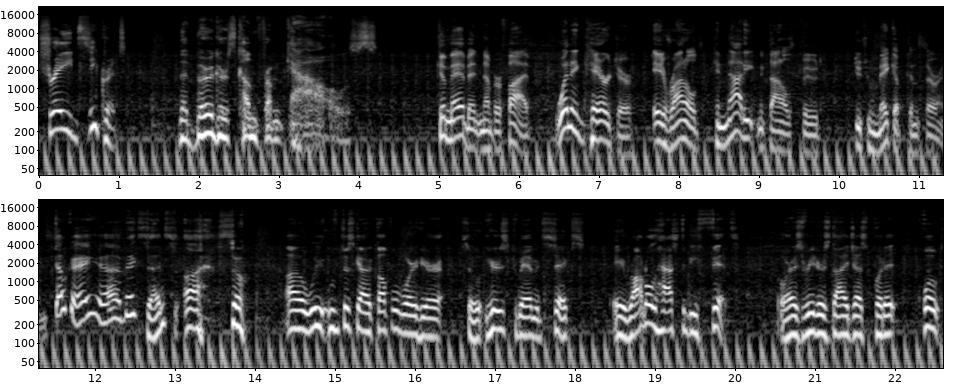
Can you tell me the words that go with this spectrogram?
trade secret that burgers come from cows. Commandment number five when in character, a Ronald cannot eat McDonald's food due to makeup concerns. Okay, yeah, it makes sense. Uh, so uh, we, we've just got a couple more here. So here's Commandment six a Ronald has to be fit, or as Reader's Digest put it, quote,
